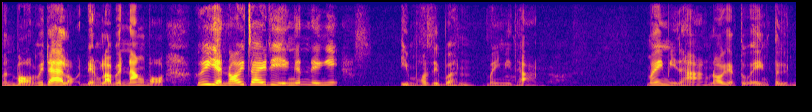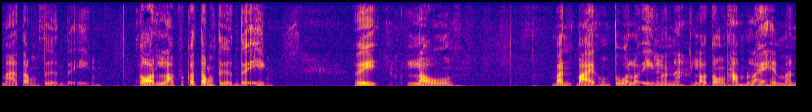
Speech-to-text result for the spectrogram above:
มันบอกไม่ได้หรอกอย่างเราไปนั่งบอกเฮ้ยอย่าน้อยใจดิอย่างนั้นอย่างนี้ impossible ไม่มีทาง ไม่มีทางนอกจากตัวเองตื่นมาต้องเตือนตัวเอง ก่อนหลับก็ต้องเตือนตัวเองเฮ้ยเรา บั้นปลายของตัวเราเองแล้วนะ เราต้องทำอะไรให้มัน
